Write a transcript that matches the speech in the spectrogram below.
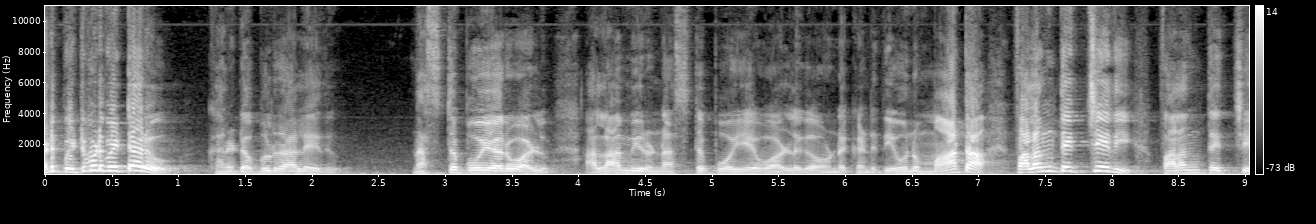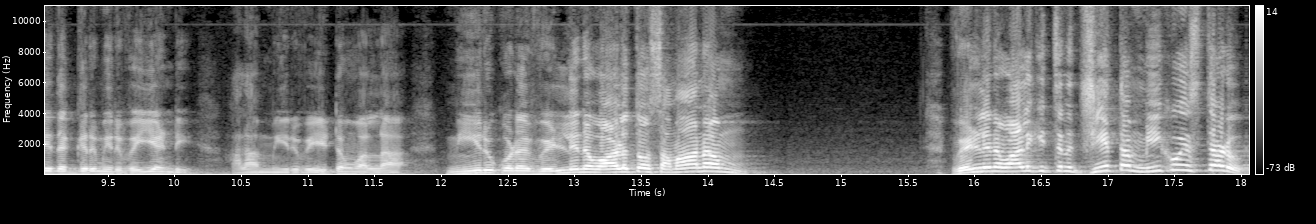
అంటే పెట్టుబడి పెట్టారు కానీ డబ్బులు రాలేదు. నష్టపోయారు వాళ్ళు. అలా మీరు నష్టపోయే వాళ్ళుగా ఉండకండి. దేవుని మాట ఫలం తెచ్చేది ఫలం తెచ్చే దగ్గర మీరు వెయ్యండి. అలా మీరు వేయటం వల్ల మీరు కూడా వెళ్ళిన వాళ్ళతో సమానం. వెళ్ళిన వాళ్ళకి ఇచ్చిన జీతం మీకు ఇస్తాడు.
